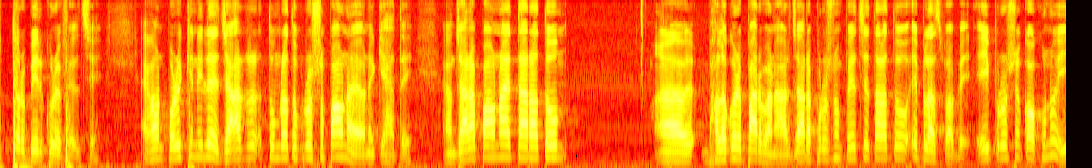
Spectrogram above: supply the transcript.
উত্তর বের করে ফেলছে। এখন পরীক্ষা নিলে যার, তোমরা তো প্রশ্ন পাও না অনেকে হাতে। এখন যারা পাও না তারা তো ভালো করে পারবে না। আর যারা প্রশ্ন পেয়েছে, তারা তো এ প্লাস পাবে। এই প্রশ্ন কখনোই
